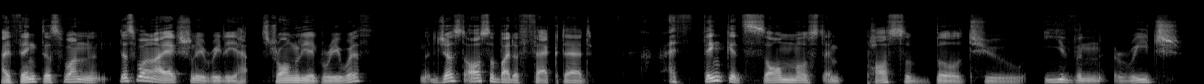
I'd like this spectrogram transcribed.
I think this one, this one I actually really strongly agree with, just also by the fact that I think it's almost impossible to even reach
